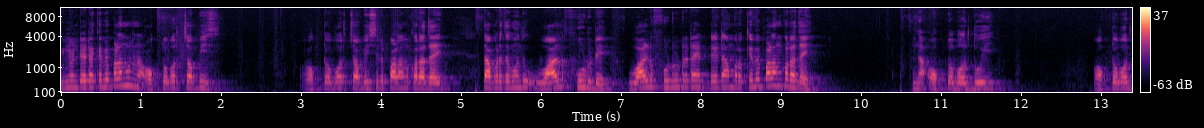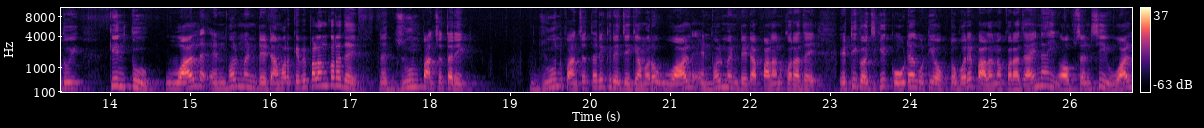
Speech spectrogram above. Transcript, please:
ୟୁନିଅନ୍ ଡେଟା କେବେ ପାଳନ କରେ ନା ଅକ୍ଟୋବର ଚବିଶ ଅକ୍ଟୋବର ଚବିଶରେ ପାଳନ କରାଯାଏ ତାପରେ ଦେଖନ୍ତୁ କୁହନ୍ତୁ world food day world food ଡେଟା ଡେଟା ଆମର କେବେ ପାଳନ କରାଯାଏ ନା ଅକ୍ଟୋବର ଦୁଇ ଅକ୍ଟୋବର ଦୁଇ କିନ୍ତୁ ୱାର୍ଲଡ଼ এনভায়রনমেন্ট ডেটা ଆମର କେବେ ପାଳନ କରାଯାଏ ନା ଜୁନ୍ ପାଞ୍ଚ ତାରିଖ জুন পাঁচ তারিখে যে কি আমার ওয়ার্ল্ড এনভারনমেন্ট ডেটা পালন করা যায় এটি কী কি কোটা গোটি অক্টোবরে পালন করা যায় না option C world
